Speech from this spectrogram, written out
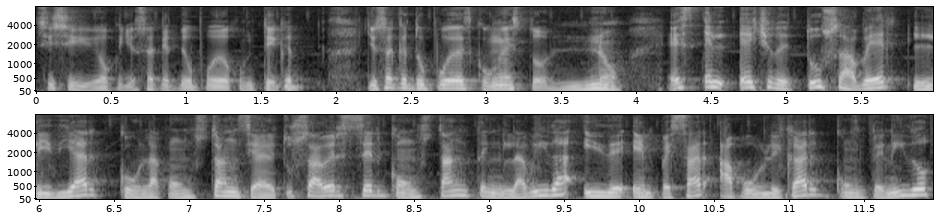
sí, sí, yo, yo sé que tú puedo contigo, yo sé que tú puedes con esto. No, es el hecho de tú saber lidiar con la constancia, de tú saber ser constante en la vida y de empezar a publicar contenido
